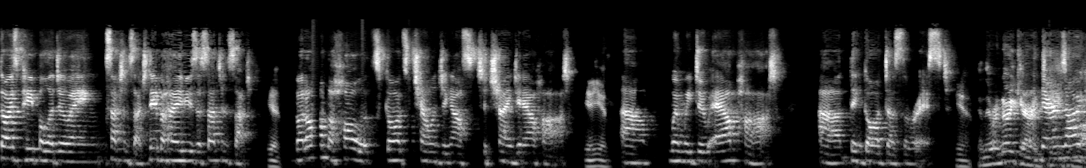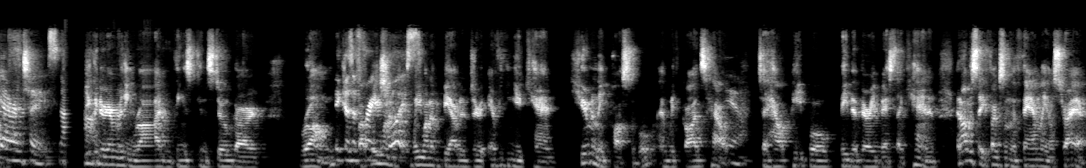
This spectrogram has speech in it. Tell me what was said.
those people are doing such and such, their behaviors are such and such. Yeah. But on the whole, it's God's challenging us to change our heart. Yeah, yeah. Um, when we do our part, uh, then God does the rest. Yeah. And there are no guarantees. There are no guarantees. No. You can do everything right and things can still go wrong. Because of free we choice. Want, we want to be able to do everything you can humanly possible and with God's help yeah. to help people be the very best they can. And obviously, focus on the family in Australia,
